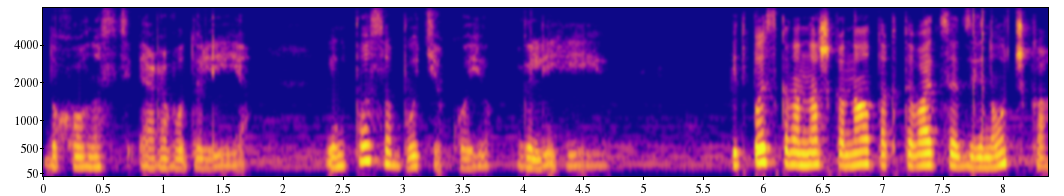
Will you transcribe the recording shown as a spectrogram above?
духовності ери водолія. Він поза будь-якою релігією. Підписка на наш канал та активація дзвіночка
